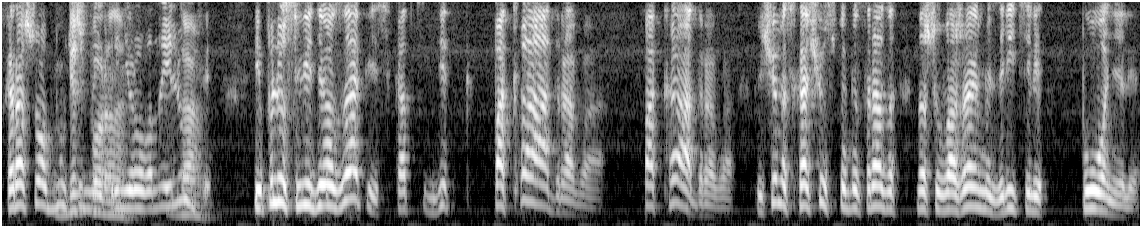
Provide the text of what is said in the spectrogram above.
хорошо обученные, Бесспорно. тренированные люди. Да. И плюс видеозапись, где покадрово, покадрово. Причем я хочу, чтобы сразу наши уважаемые зрители поняли,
